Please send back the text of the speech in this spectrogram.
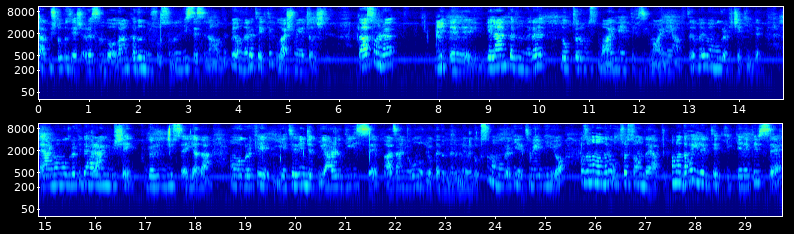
40-69 yaş arasında olan kadın nüfusunun listesini aldık ve onlara tek tek ulaşmaya çalıştık. Daha sonra e, gelen kadınlara doktorumuz muayene etti, fizik muayene yaptı ve mamografi çekildi. Eğer mamografide herhangi bir şey görüldüyse ya da mamografi yeterince duyarlı değilse bazen yoğun oluyor kadınların meme dokusu mamografi yetmeyebiliyor. O zaman onlara ultrason da yaptık. Ama daha ileri tetkik gerekirse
